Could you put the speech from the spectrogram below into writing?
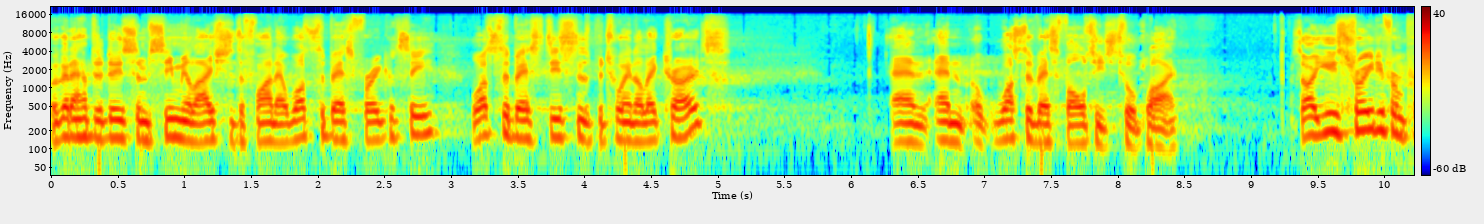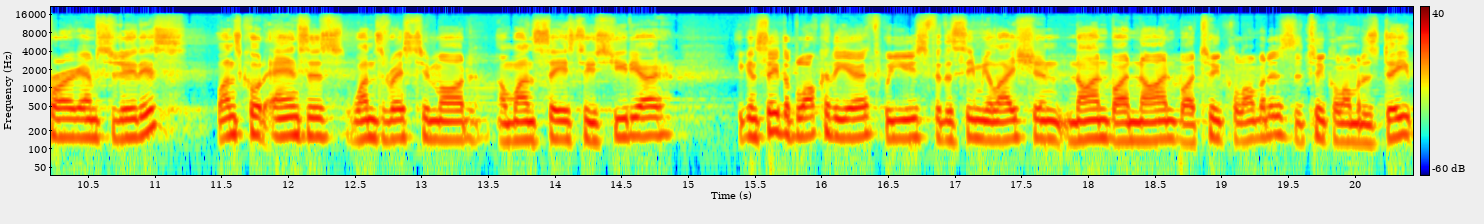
we're going to have to do some simulations to find out what's the best frequency, what's the best distance between electrodes, and, and what's the best voltage to apply. So I use three different programs to do this. One's called ANSYS, one's RES2Mod, and one's CST Studio. You can see the block of the Earth we used for the simulation, 9 by 9 by 2 kilometres, the 2 kilometres deep.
